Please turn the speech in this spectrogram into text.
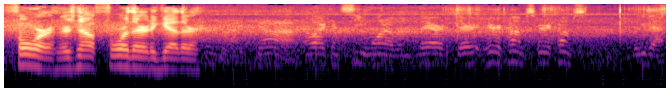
Four. There's now four there together. Oh my god. Oh, I can see one of them. There, there, here it comes. Here it comes. Look at that.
